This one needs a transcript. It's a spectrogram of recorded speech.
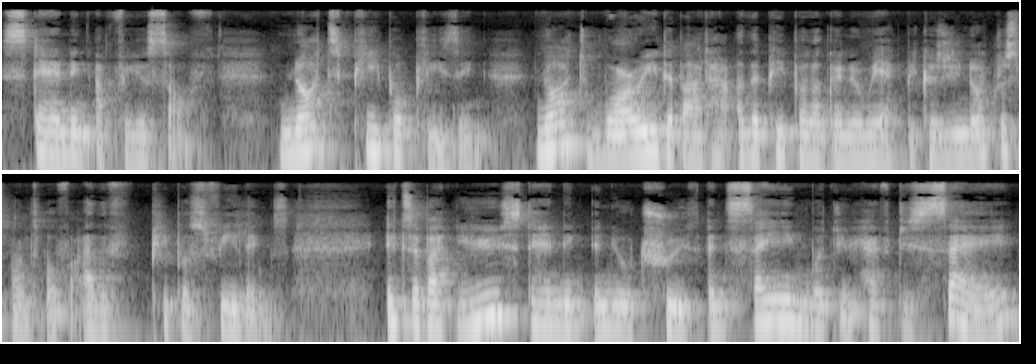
standing up for yourself, not people pleasing, not worried about how other people are going to react because you're not responsible for other people's feelings. It's about you standing in your truth and saying what you have to say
